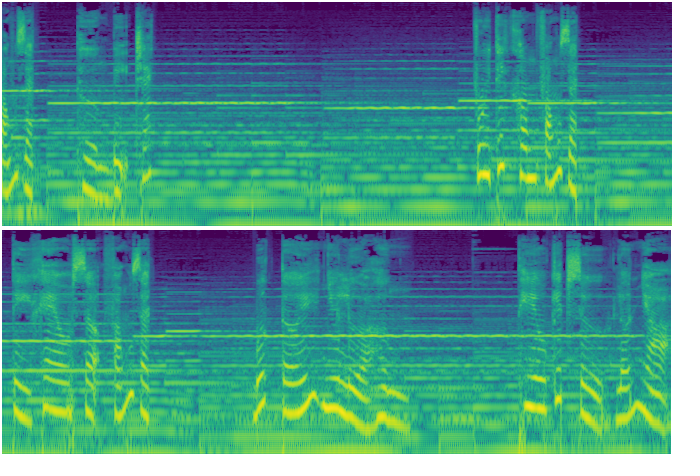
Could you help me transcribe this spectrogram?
phóng dật thường bị trách. Vui thích không phóng dật, tỳ kheo sợ phóng dật, bước tới như lửa hừng thiêu kết sử lớn nhỏ.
